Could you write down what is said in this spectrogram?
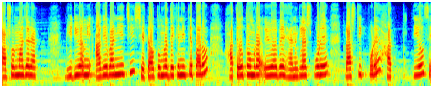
বাসন মাজার এক ভিডিও আমি আগে বানিয়েছি, সেটাও তোমরা দেখে নিতে পারো। হাতেও তোমরা এইভাবে হ্যান্ড গ্লাস পরে, প্লাস্টিক পরে হাত দিয়েও সে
